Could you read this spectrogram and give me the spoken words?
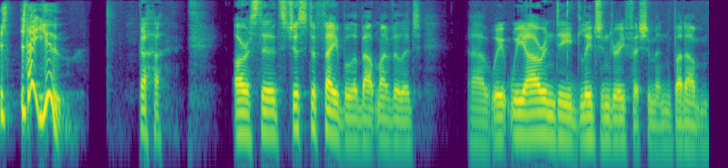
is is that you? Orister, it's just a fable about my village. Uh, we we are indeed legendary fishermen, but um,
